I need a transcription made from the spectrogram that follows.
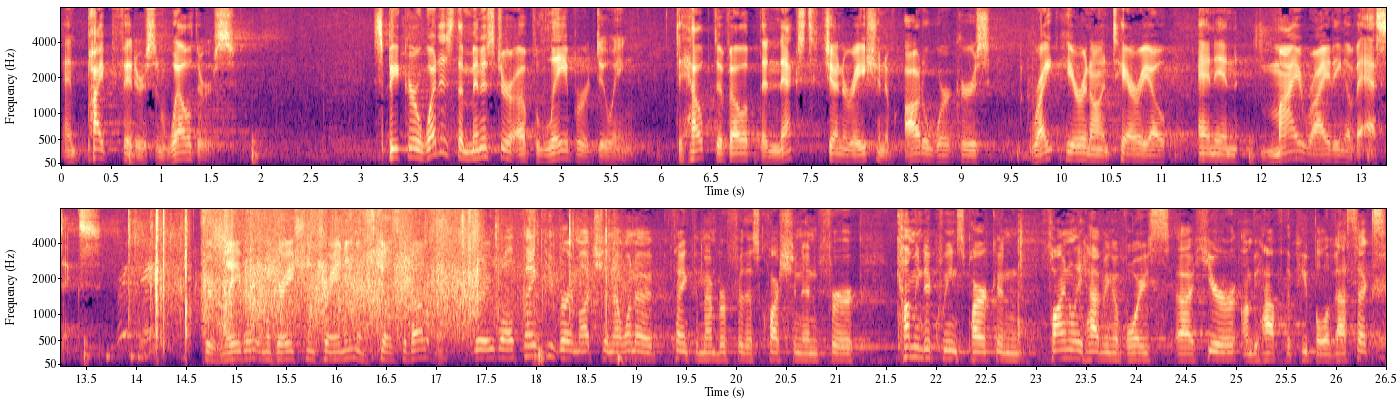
and pipe fitters and welders. Speaker, what is the Minister of Labour doing to help develop the next generation of auto workers right here in Ontario and in my riding of Essex? Minister of Labour, Immigration, Training and Skills Development. Very well. Thank you very much. And I want to thank the member for this question and for coming to Queen's Park and finally having a voice uh, here on behalf of the people of Essex.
